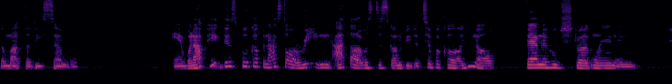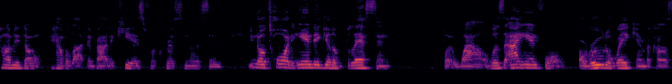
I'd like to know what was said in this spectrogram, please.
the month of December. And when I picked this book up and I started reading, I thought it was just going to be the typical, you know, family who's struggling and probably don't have a lot to buy the kids for Christmas. And, you know, toward the end, they get a blessing. But wow, was I in for a rude awakening because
